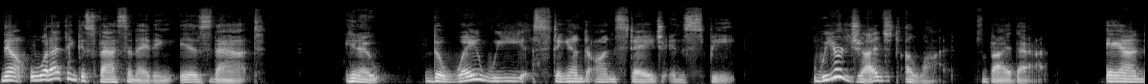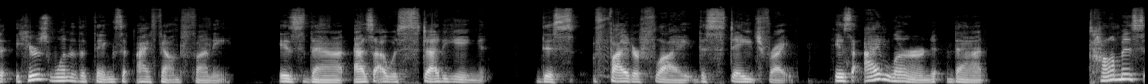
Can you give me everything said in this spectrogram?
Now, what I think is fascinating is that, you know, the way we stand on stage and speak, we are judged a lot by that. And here's one of the things that I found funny is that as I was studying this fight or flight, the stage fright, is I learned that Thomas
